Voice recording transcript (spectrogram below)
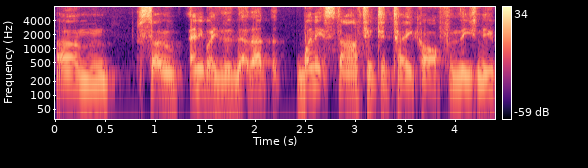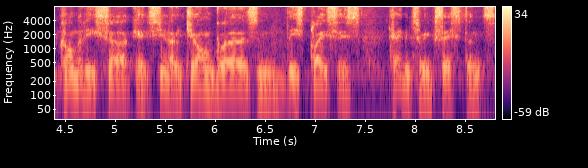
Um, so anyway, th that, when it started to take off and these new comedy circuits, you know, jongleurs and these places came into existence,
